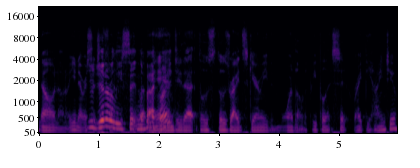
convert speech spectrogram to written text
no, no, no, you never. You sit in the generally front. sit in the back, man, right? Do that. Those those rides scare me even more though. The people that sit right behind you.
